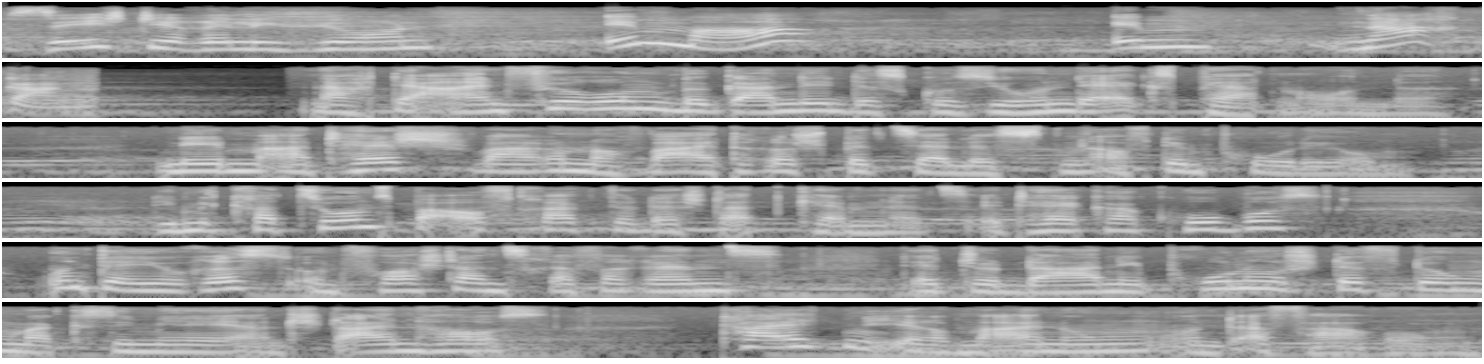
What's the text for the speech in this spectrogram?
sehe ich die Religion immer im Nachgang. Nach der Einführung begann die Diskussion der Expertenrunde. Neben Atesh waren noch weitere Spezialisten auf dem Podium. Die Migrationsbeauftragte der Stadt Chemnitz, Etelka Kobus, und der Jurist und Vorstandsreferenz der Giordani Bruno Stiftung, Maximilian Steinhaus, teilten ihre Meinungen und Erfahrungen.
